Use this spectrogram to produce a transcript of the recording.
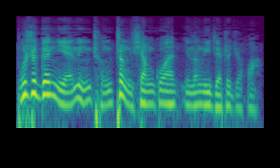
不是跟年龄成正相关，你能理解这句话？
